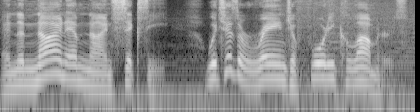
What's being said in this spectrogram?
and the 9M96E, which has a range of 40 kilometers.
